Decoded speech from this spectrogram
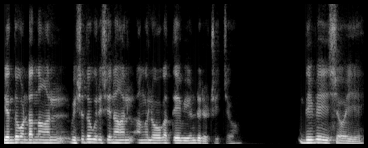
എന്തുകൊണ്ടെന്നാൽ വിശുദ്ധ കുരിശിനാൽ അങ്ങ് ലോകത്തെ വീണ്ടും രക്ഷിച്ചു. ദിവ്യ ഈശോയെ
